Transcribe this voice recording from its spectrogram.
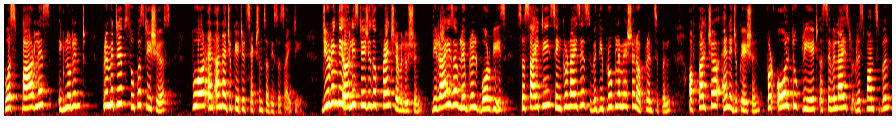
was powerless, ignorant, primitive, superstitious, poor and uneducated sections of the society. During the early stages of French Revolution, the rise of liberal bourgeois society synchronizes with the proclamation of principle of culture and education for all to create a civilized, responsible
